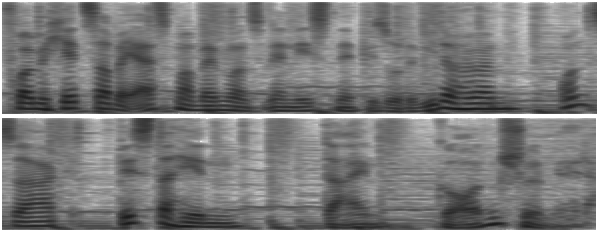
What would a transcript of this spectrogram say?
Freue mich jetzt aber erstmal, wenn wir uns in der nächsten Episode wiederhören und sag bis dahin, dein Gordon Schönwälder.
